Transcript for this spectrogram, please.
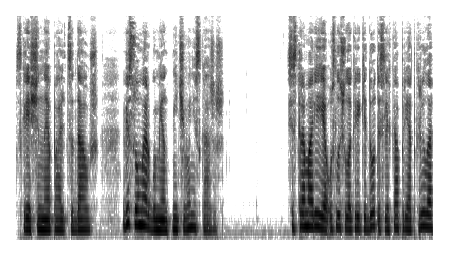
Скрещенные пальцы, да уж. Весомый аргумент, ничего не скажешь. Сестра Мария услышала крики Дот и слегка приоткрыла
